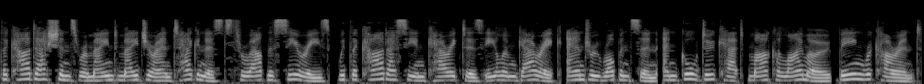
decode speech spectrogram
The Cardassians remained major antagonists throughout the series, with the Cardassian characters Elim Garak Andrew Robinson and Gul Dukat Marc Alaimo being recurrent.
